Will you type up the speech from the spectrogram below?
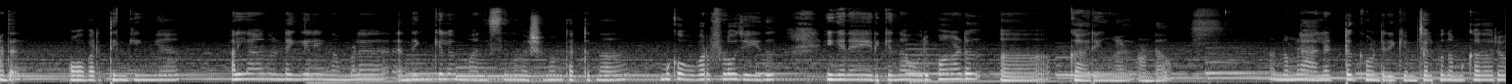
അത് ഓവർ തിങ്കിങ് അല്ല എന്നുണ്ടെങ്കിൽ നമ്മൾ എന്തെങ്കിലും മനസ്സിന് വിഷമം തട്ടുന്നത് നമുക്ക് ഓവർഫ്ലോ ചെയ്ത് ഇങ്ങനെ ഇരിക്കുന്ന ഒരുപാട് കാര്യങ്ങൾ ഉണ്ടാവും. നമ്മളെ അലട്ടിക്കൊണ്ടിരിക്കും ചിലപ്പോൾ നമുക്കതൊരു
